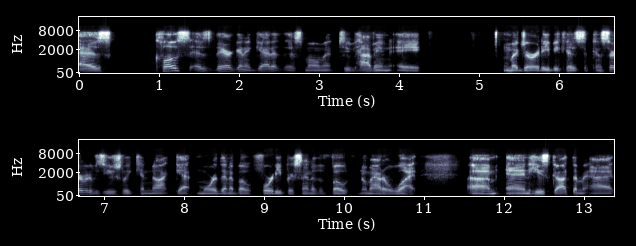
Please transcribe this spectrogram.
as close as they're going to get at this moment to having a majority because the conservatives usually cannot get more than about 40% of the vote no matter what um, and he's got them at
